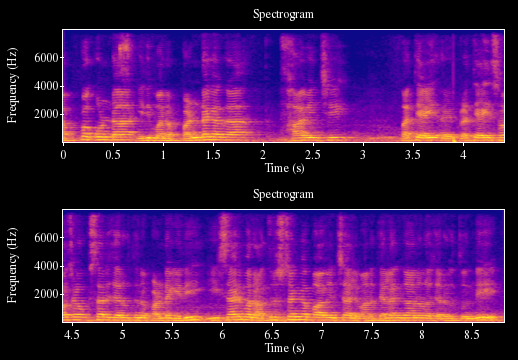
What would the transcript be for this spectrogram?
తప్పకుండా ఇది మన పండగగా భావించి ప్రతి ఐ ప్రతి ఐదు సంవత్సరాలు ఒకసారి జరుగుతున్న పండగ ఇది. ఈసారి మన అదృష్టంగా భావించాలి. మన తెలంగాణలో జరుగుతుంది.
